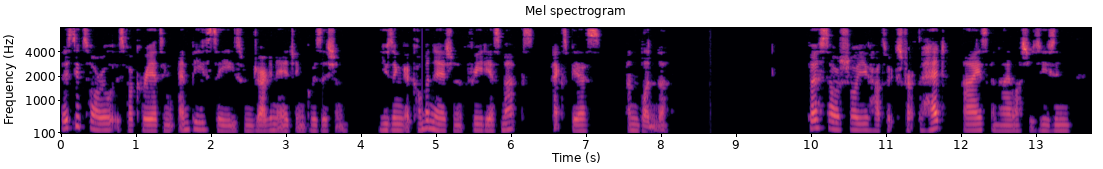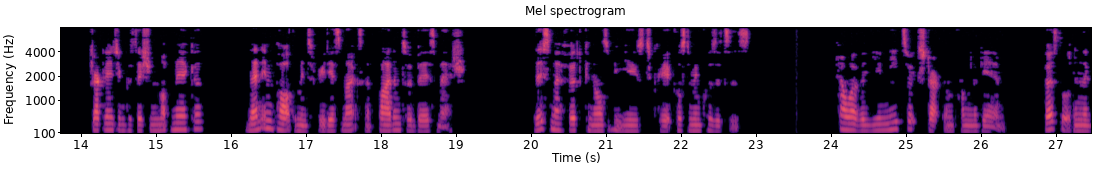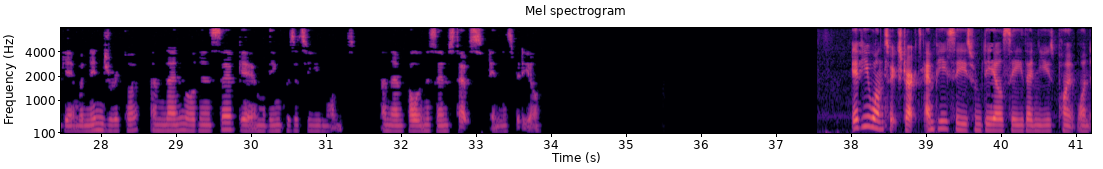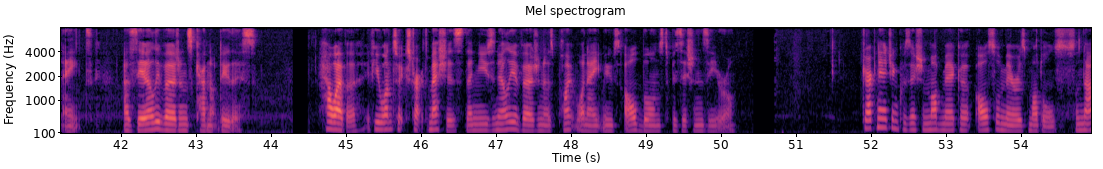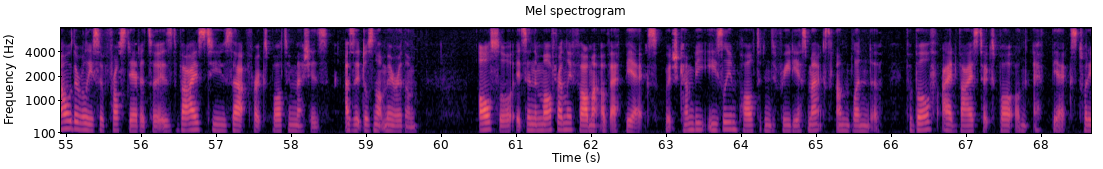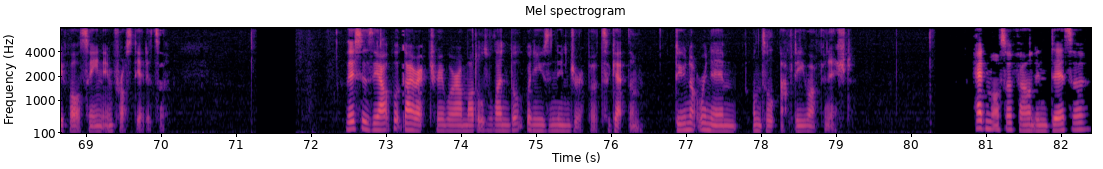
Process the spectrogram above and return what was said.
This tutorial is for creating NPCs from Dragon Age Inquisition, using a combination of 3ds Max, XPS, and Blender. First I will show you how to extract the head, eyes, and eyelashes using Dragon Age Inquisition Mod Maker, then import them into 3ds Max and apply them to a base mesh. This method can also be used to create custom Inquisitors. However, you need to extract them from the game. First loading the game with Ninja Ripper, and then loading a save game with the Inquisitor you want, and then following the same steps in this video. If you want to extract NPCs from DLC then use 0.18, as the early versions cannot do this. However, if you want to extract meshes, then use an earlier version as 0.18 moves all bones to position 0. Dragon Age Inquisition mod maker also mirrors models, so now the release of Frosty Editor is advised to use that for exporting meshes, as it does not mirror them. Also, it's in the more friendly format of FBX, which can be easily imported into 3ds Max and Blender. For both, I advise to export on FBX 2014 in Frosty Editor. This is the output directory where our models will end up when using Ninja Ripper to get them. Do not rename until after you are finished. Headmorphs are found in Data,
